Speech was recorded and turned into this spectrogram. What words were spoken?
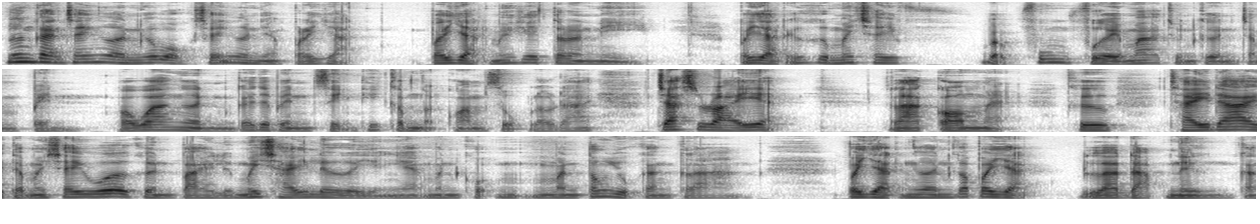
เรื่องการใช้เงินก็บอกใช้เงินอย่างประหยัด ประหยัดไม่ใช่ตรณี ประหยัดก็คือไม่ใช้แบบฟุ่มเฟือยมากจนเกินจำเป็น เพราะว่าเงินมันก็จะเป็นสิ่งที่กำหนดความสุขเราได้ just right อะลากอมอะคือใช้ได้แต่ไม่ใช้เวอร์เกินไปหรือไม่ใช้เลยอย่างเงี้ยมันมันต้องอยู่กลางๆ ประหยัดเงินก็ประหยัดระดับหนึ่งกล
